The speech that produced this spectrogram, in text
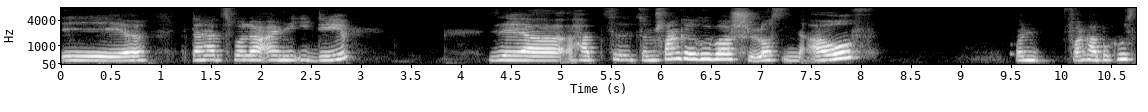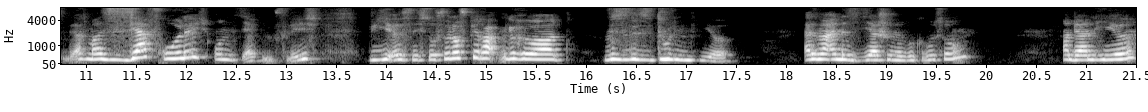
Dann hat Zwolle eine Idee. Der hat zum Schrank rüber, schloss ihn auf. Und Franka begrüßt ihn erstmal sehr fröhlich und sehr höflich, wie es sich so für Luftpiraten gehört. Was willst du denn hier? Erstmal eine sehr schöne Begrüßung. Und dann hier,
